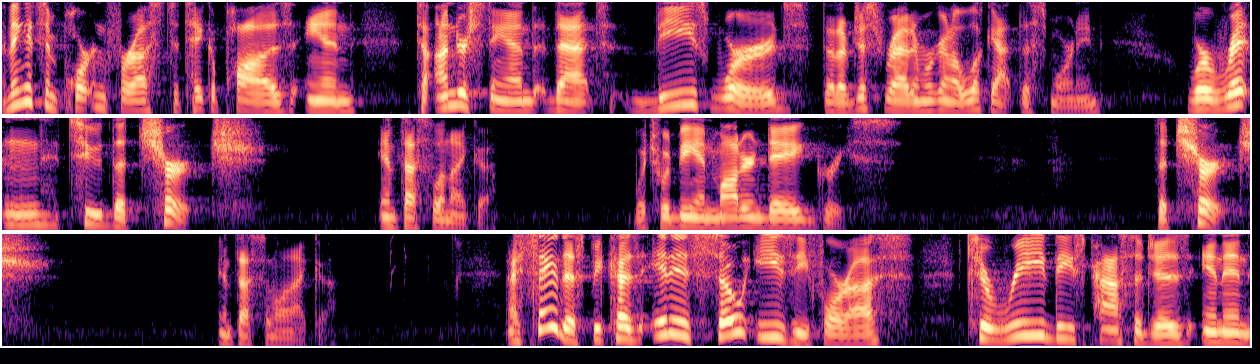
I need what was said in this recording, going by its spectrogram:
I think it's important for us to take a pause and to understand that these words that I've just read and we're going to look at this morning were written to the church in Thessalonica, which would be in modern day Greece. The church in Thessalonica. I say this because it is so easy for us to read these passages in an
